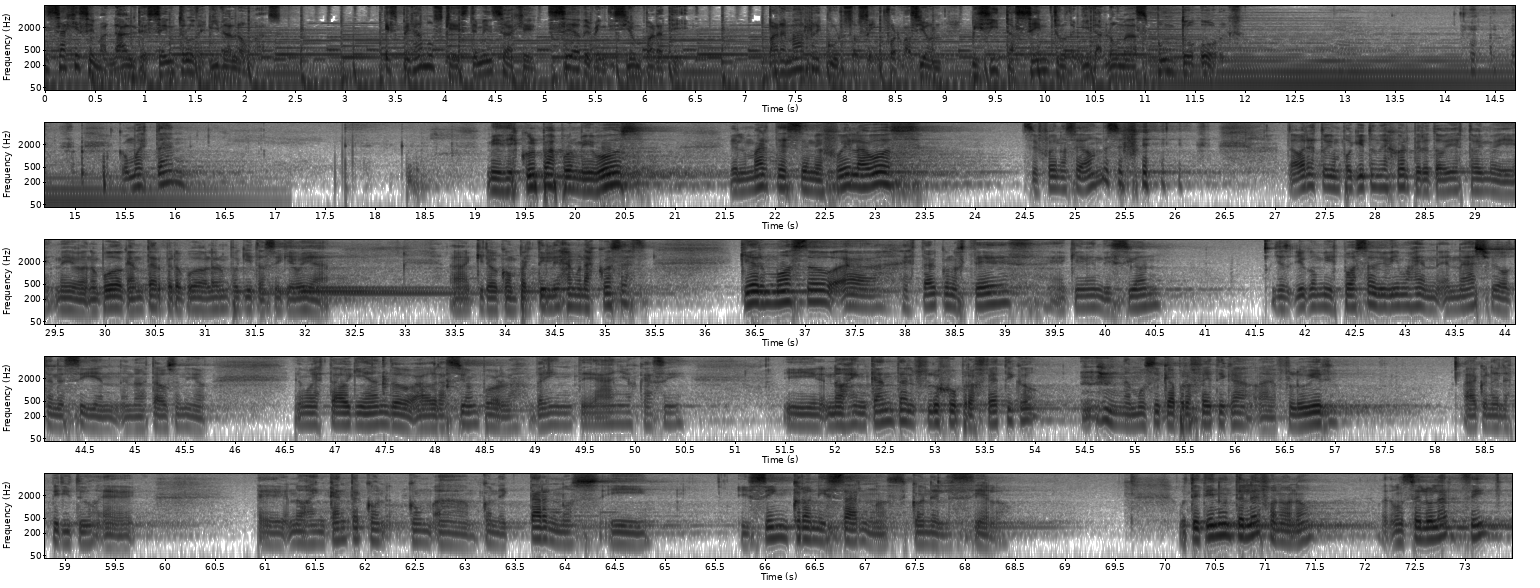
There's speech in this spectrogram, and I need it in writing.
mensaje semanal de Centro de Vida Lomas. Esperamos que este mensaje sea de bendición para ti. Para más recursos e información, visita centrodevidalomas.org. ¿Cómo están? Mis disculpas por mi voz. El martes se me fue la voz. Se fue, no sé a dónde se fue. Ahora estoy un poquito mejor, pero todavía estoy medio, no puedo cantar, pero puedo hablar un poquito, así que voy a, quiero compartirles algunas cosas. Qué hermoso ah, estar con ustedes, eh, qué bendición. Yo, con mi esposa vivimos en, Nashville, Tennessee, en, en, los Estados Unidos. Hemos estado guiando adoración por 20 años casi y nos encanta el flujo profético la música profética, fluir con el Espíritu. Eh, eh, nos encanta ah, conectarnos y, sincronizarnos con el cielo. Usted tiene un teléfono, ¿no? ¿Un celular? ¿Sí?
